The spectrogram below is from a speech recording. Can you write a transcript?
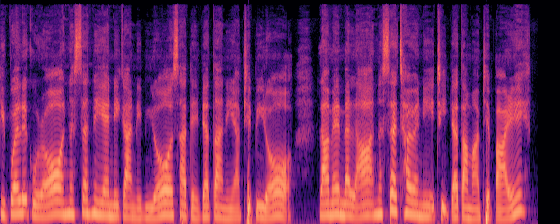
ဒီပွဲလေးကိုတော့22ရက်နေ့ကနေပြီးတော့စတင်ပြသနေတာဖြစ်ပြီးတော့လာမယ့်မက်လာ26ရက်နေ့အထိပြသမှာဖြစ်ပါတယ်။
